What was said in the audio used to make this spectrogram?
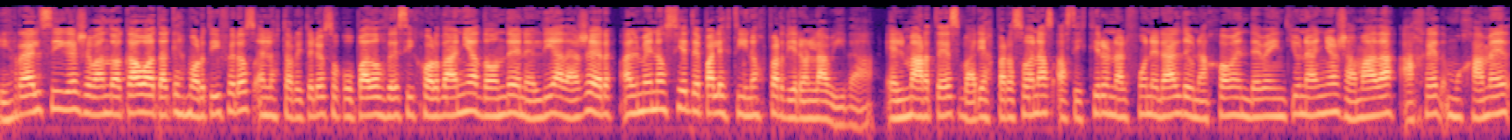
Israel sigue llevando a cabo ataques mortíferos en los territorios ocupados de Cisjordania, donde en el día de ayer al menos siete palestinos perdieron la vida. El martes, varias personas asistieron al funeral de una joven de 21 años llamada Ahed Muhammad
